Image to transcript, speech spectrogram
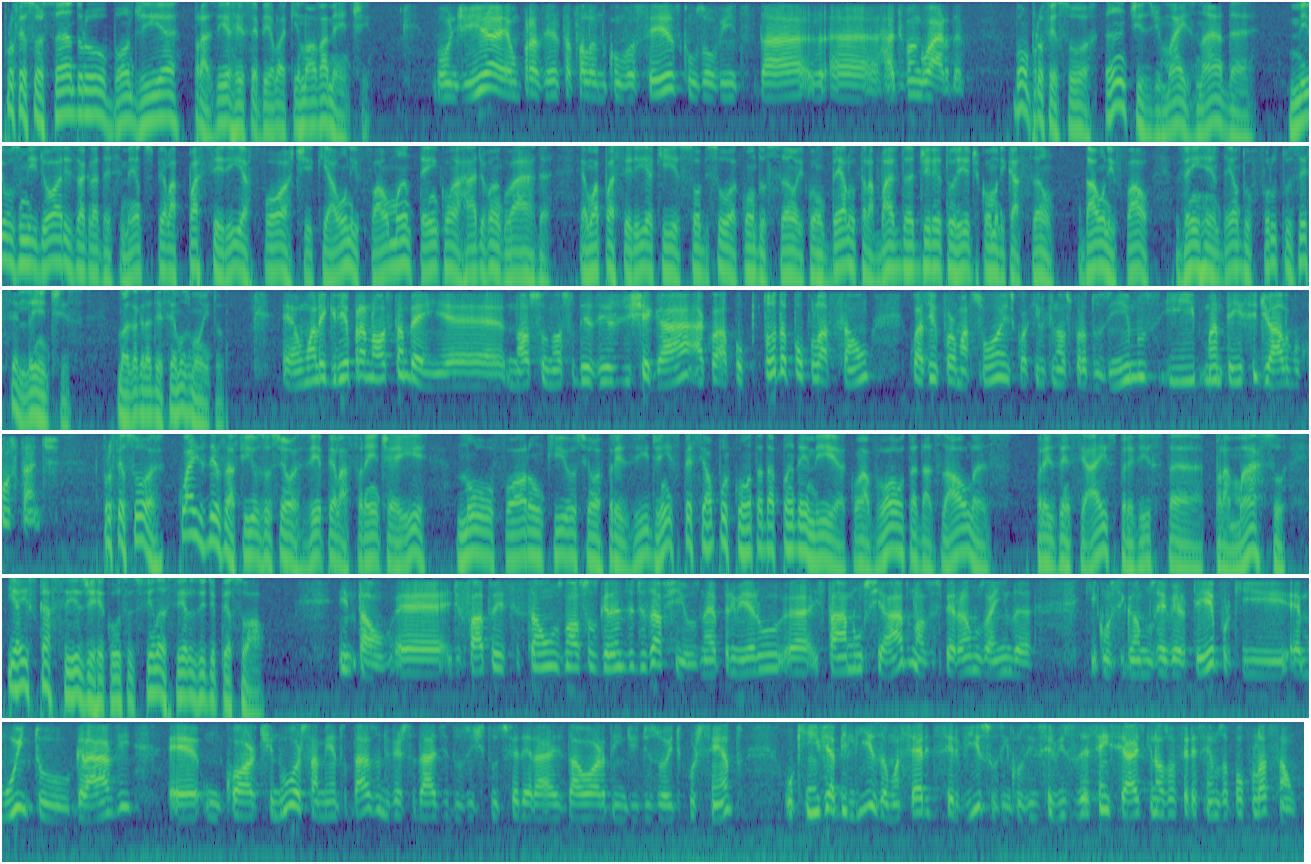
Professor Sandro, bom dia, prazer recebê-lo aqui novamente. Bom dia, é um prazer estar falando com vocês, com os ouvintes da uh, Rádio Vanguarda. Bom, professor, antes de mais nada, meus melhores agradecimentos pela parceria forte que a Unifal mantém com a Rádio Vanguarda. É uma parceria que, sob sua condução e com o belo trabalho da diretoria de comunicação da Unifal, vem rendendo frutos excelentes. Nós agradecemos muito. É uma alegria para nós também. É nosso, nosso desejo de chegar a, a, a, toda a população com as informações, com aquilo que nós produzimos e manter esse diálogo constante. Professor, quais desafios o senhor vê pela frente aí no fórum que o senhor preside, em especial por conta da pandemia, com a volta das aulas presenciais prevista para março e a escassez de recursos financeiros e de pessoal? Então, é, de fato, esses são os nossos grandes desafios. Né? Primeiro, é, está anunciado, nós esperamos ainda que consigamos reverter, porque é muito grave é, um corte no orçamento das universidades e dos institutos federais da ordem de 18%, o que inviabiliza uma série de serviços, inclusive serviços essenciais que nós oferecemos à população.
